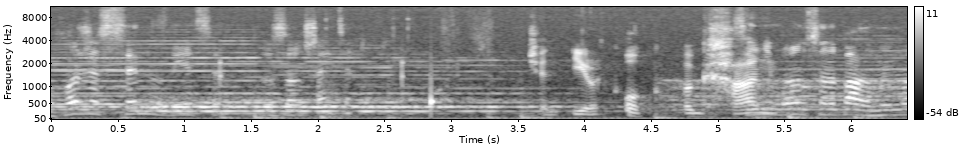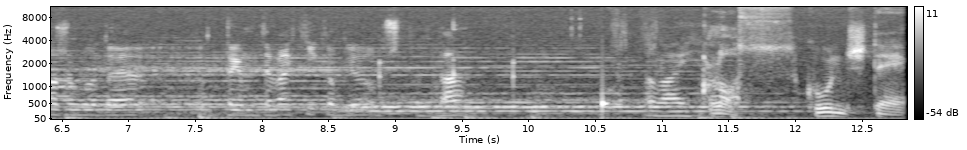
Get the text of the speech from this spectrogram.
Похоже, син, здається, залишається тут. Ірк ок Сині огхан. бронза напали, ми можемо де отримати вертіка об'єрушити, так? Давай. Klos Kunste.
